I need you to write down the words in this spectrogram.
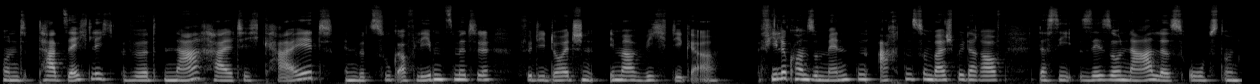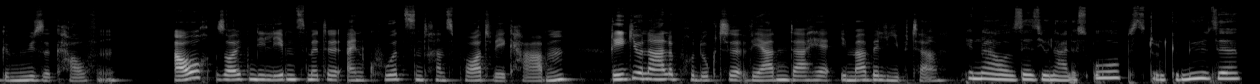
Und tatsächlich wird Nachhaltigkeit in Bezug auf Lebensmittel für die Deutschen immer wichtiger. Viele Konsumenten achten zum Beispiel darauf, dass sie saisonales Obst und Gemüse kaufen. Auch sollten die Lebensmittel einen kurzen Transportweg haben. Regionale Produkte werden daher immer beliebter. Genau, saisonales Obst und Gemüse.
